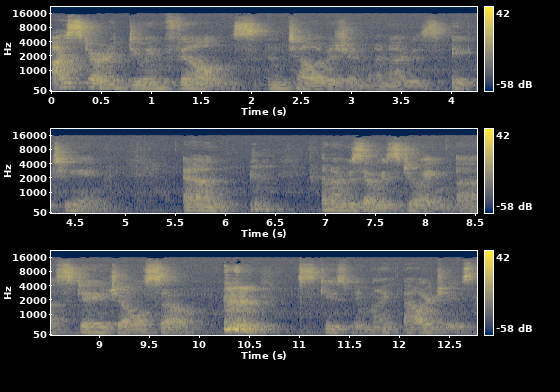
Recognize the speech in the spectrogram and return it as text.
I started doing films and television when I was 18. And, and I was always doing uh, stage also. Excuse me, my allergies.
